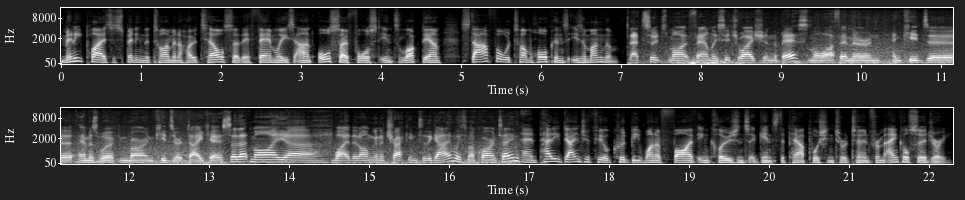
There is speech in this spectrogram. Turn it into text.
Many players are spending the time in a hotel so their families aren't also forced into lockdown. Star forward Tom Hawkins is among them. That suits my family situation the best. My wife Emma and, and kids are, Emma's working tomorrow and kids are at daycare. So that's my uh, way that I'm going to track into the game with my quarantine. And Paddy Dangerfield could be one of five inclusions against the power pushing to return from ankle surgery.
